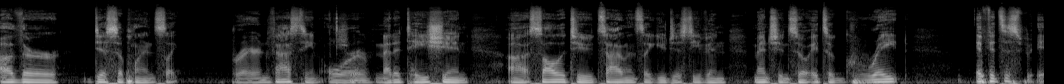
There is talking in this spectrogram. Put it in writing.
other disciplines like prayer and fasting or Sure. meditation, uh, solitude, silence, like you just even mentioned. So it's a great. If it's a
